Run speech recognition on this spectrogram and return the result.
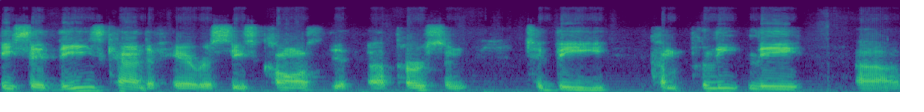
He said, These kind of heresies cause the, a person to be completely uh,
